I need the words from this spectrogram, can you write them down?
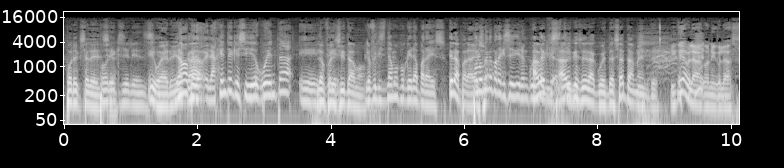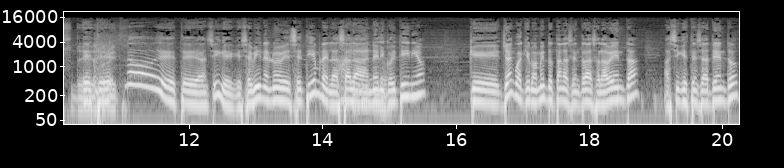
por excelencia. Por excelencia. Y bueno, y no, acá pero la gente que se dio cuenta. eh, Lo eh, felicitamos. lo felicitamos porque era para eso. era para Por lo eso. menos para que se dieran a cuenta ver, que que, a ver que se da cuenta, exactamente. ¿Y qué hablaba con Nicolás de The 4 Este, no, este, así que, que se viene el 9 de septiembre en la Ah, sala. Nelly Coitinho, que ya en cualquier momento están las entradas a la venta, así que esténse atentos,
